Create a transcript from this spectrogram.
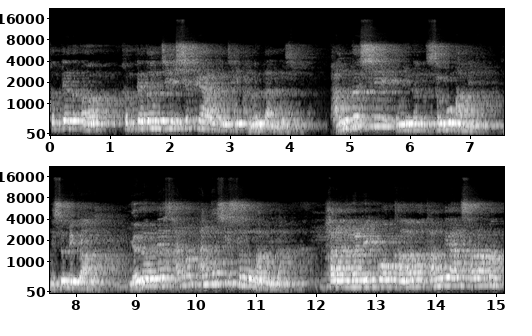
헛되든, 어, 헛되든지 실패하든지 않는다는 것입니다. 반드시 우리는 성공합니다. 믿습니까? 여러분의 삶은 반드시 성공합니다. 하나님을 믿고 강하고 담대한 사람은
